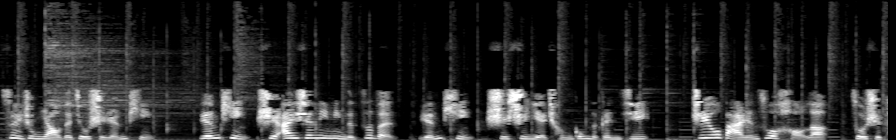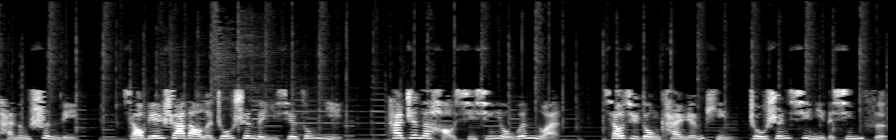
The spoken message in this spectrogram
最重要的就是人品。人品是安身立命的资本，人品是事业成功的根基。只有把人做好了，做事才能顺利。小编刷到了周深的一些综艺，他真的好细心又温暖。小举动看人品，周深细腻的心思，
